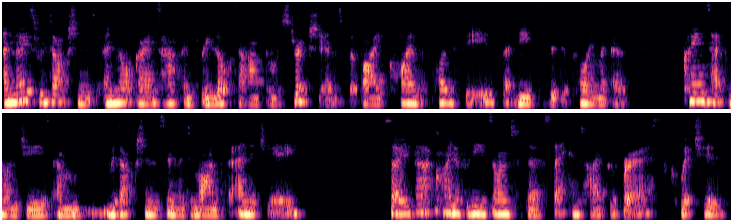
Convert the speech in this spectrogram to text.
And those reductions are not going to happen through lockdowns and restrictions, but by climate policies that lead to the deployment of clean technologies and reductions in the demand for energy. So that kind of leads on to the second type of risk, which is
